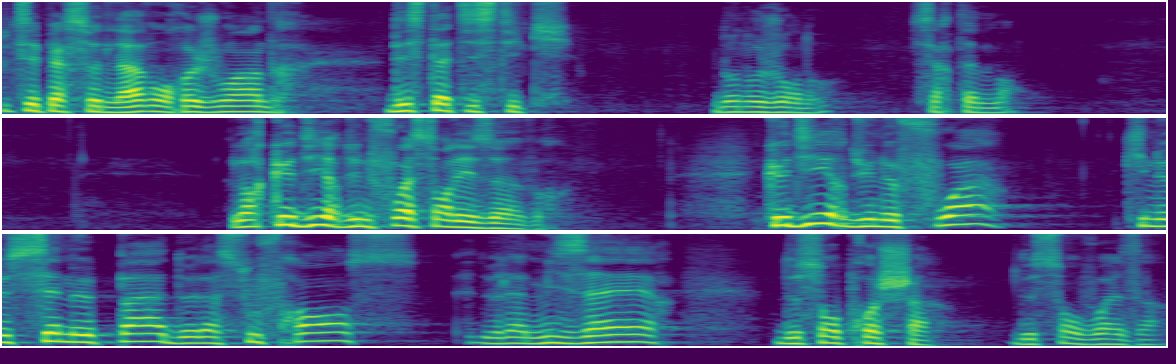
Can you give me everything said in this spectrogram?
Toutes ces personnes-là vont rejoindre des statistiques dans nos journaux, certainement. Alors que dire d'une foi sans les œuvres? Que dire d'une foi qui ne s'aime pas de la souffrance et de la misère de son prochain, de son voisin?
